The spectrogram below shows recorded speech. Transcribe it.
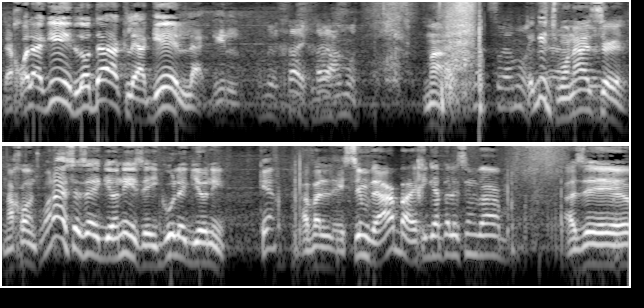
אתה יכול להגיד, לא דק, לעגל, לעגל. אומר חי, חי עמות. מה? 11 עמות. תגיד זה- 18, נכון, 18 זה הגיוני, זה עיגול הגיוני, כן, אבל 24, איך הגעת ל-24? אז אה,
